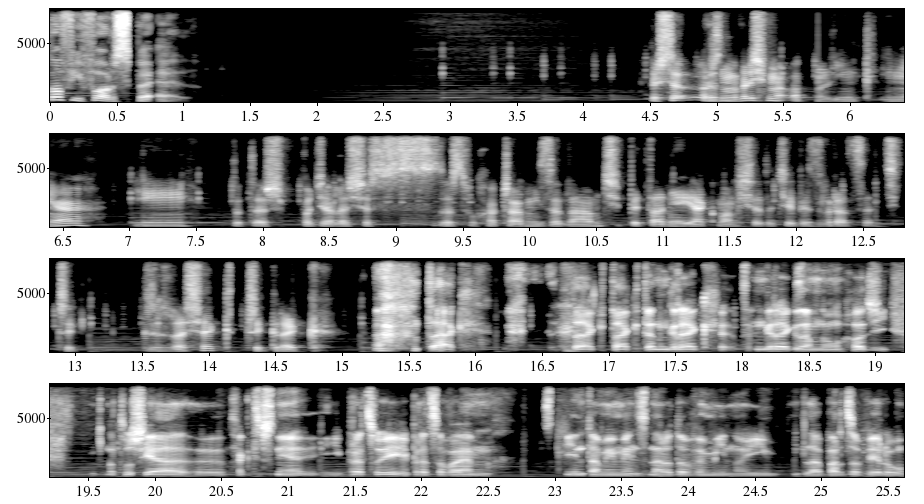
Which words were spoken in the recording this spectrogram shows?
coffeeforce.pl Wiesz co, rozmawialiśmy o LinkedInie i to też podzielę się z, ze słuchaczami. Zadałem ci pytanie, jak mam się do ciebie zwracać? Czy Grzesiek, czy Grek? tak, tak, tak, ten Grek, ten Grek za mną chodzi. Otóż ja y, faktycznie i pracuję i pracowałem z klientami międzynarodowymi, no i dla bardzo wielu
